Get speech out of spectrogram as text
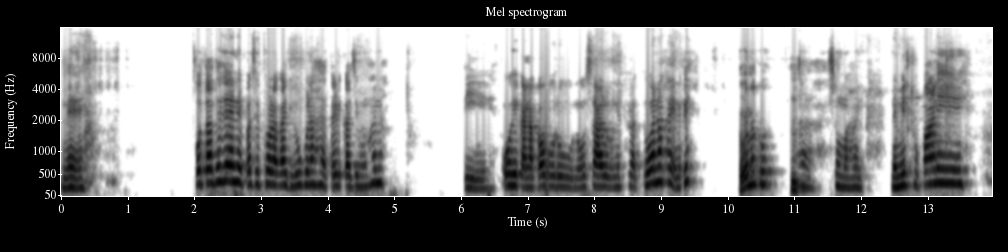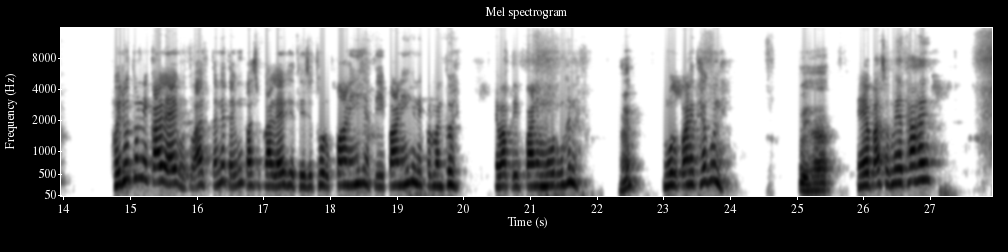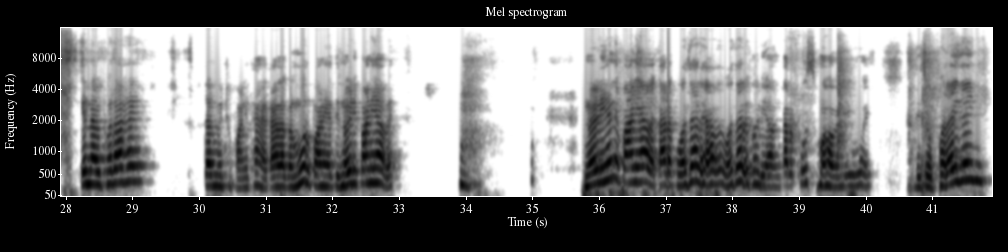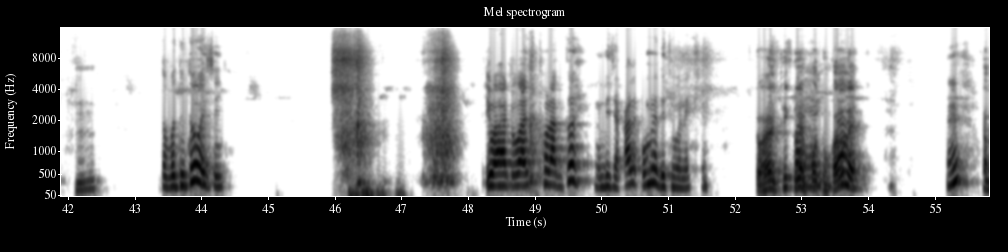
ને પોતા થઈ જાય ને પછી થોડાક આજ લુગડા હે તડકા જેવું હે ને. તી ઓહિકાના કવરું ને ઓસાળું ને થોડાક ધોવા નાખાય ને કઈ? ધોવા નાખો હા શું મહાન. ને મીઠું પાણી ભર્યું હતું ને કાલે આવ્યું હતું આજ તને તો હું પાછું કાલે આવી હતી જે થોડુંક પાણી હે તે પાણી હે ને એ પ્રમાણે ધોઈ. ને વાપરી પાણી મોરું હે ને? હે? મોરું પાણી થેગું ને? ઓય હા. હે પાછું મેં થાય કેનાલ ભરા હે તાર મીઠું પાણી થાય તાર આગળ મોરું પાણી હતી નળી પાણી આવે. નળી હે ને પાણી આવે કારક વધારે આવે વધારે ઘડી આવે કારક પૂછમાં આવે ને એવું હોય. બીજો જો ભરાઈ જાય ને તો બધું ધોવાઈ જાય. એવા હાટુ આજ થોડાક ધોઈ ને બીજા કાલે પમળે દીધું હોય નાખી તો હાલ ઠીક લે પોતું કર લે. હે?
